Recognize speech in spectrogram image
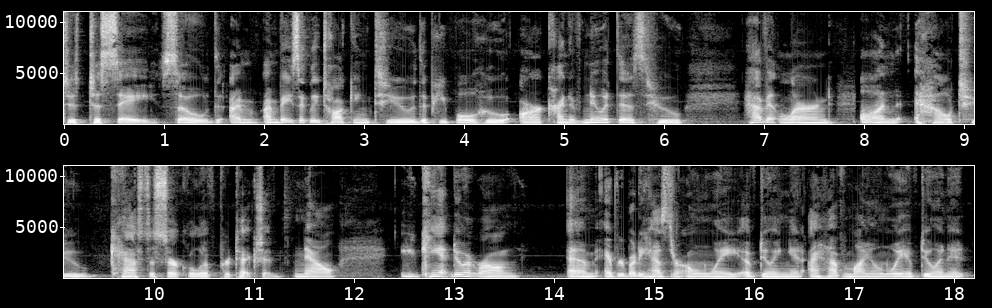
to, to say. So th- I'm I'm basically talking to the people who are kind of new at this who haven't learned on how to cast a circle of protection. Now, you can't do it wrong. Um, everybody has their own way of doing it. I have my own way of doing it.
